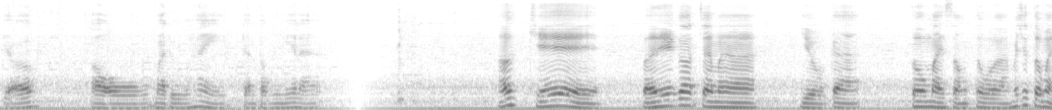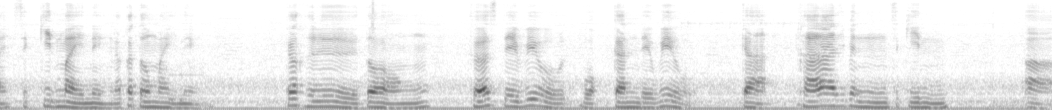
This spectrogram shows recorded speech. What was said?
เดี๋ยวเอามาดูให้กันตรงนี้นะฮะ โอเคตอนนี้ก็จะมาอยู่กับตัวใหม่ 2 ตัว ไม่ใช่ตัวใหม่ สกินใหม่ 1 แล้วก็ตัวใหม่ 1 ก็คือตัวของ Curse Devil บวกกัน Devil กับคาร่าที่เป็นสกินอ่า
